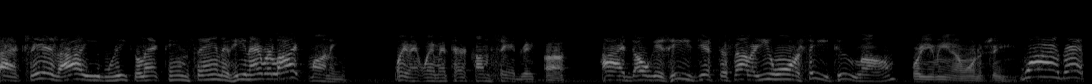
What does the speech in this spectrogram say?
Facts is, I even recollect him saying that he never liked money. Wait a minute, wait a minute. There comes Cedric. Huh? Hi, Doggies, he's just a feller you want to see, too, Lum. What do you mean I want to see him? Why, that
